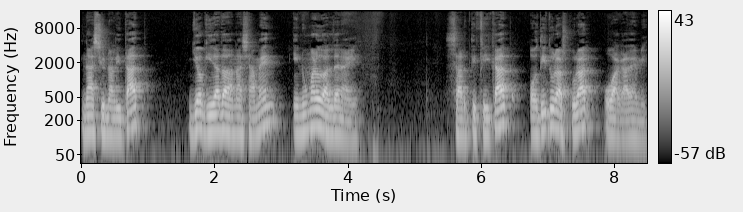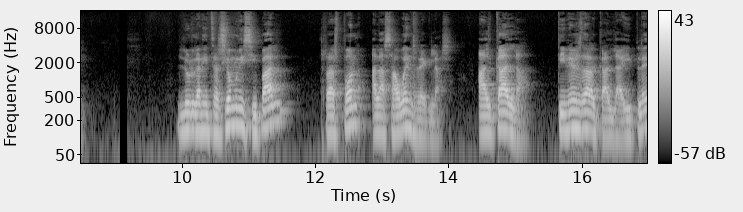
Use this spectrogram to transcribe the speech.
nacionalitat, lloc i data de naixement i número del DNI. Certificat o títol escolar o acadèmic. L'organització municipal respon a les següents regles. Alcalde, tinents d'alcalde i ple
